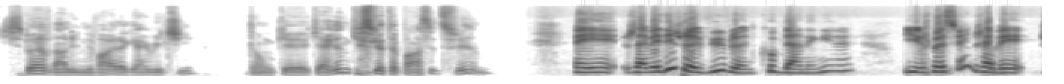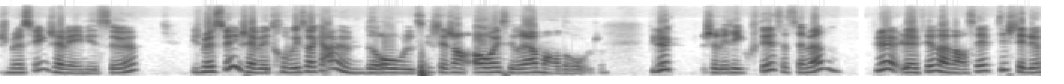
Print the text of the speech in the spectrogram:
qui se peuvent dans l'univers de Guy Ritchie. Donc, euh, Karine, qu'est-ce que t'as pensé du film? Mais je l'avais déjà vu il y a une couple d'années. je me souviens que j'avais je me souviens que j'avais aimé ça. Puis je me souviens que j'avais trouvé ça quand même drôle. tu. J'étais genre, ah ouais, c'est vraiment drôle. Puis là, je l'ai réécouté cette semaine. Puis là, le film avançait. Puis tu j'étais là,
